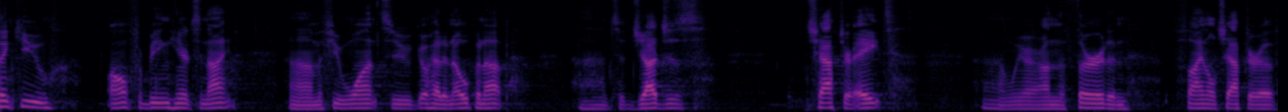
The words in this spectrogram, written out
thank you all for being here tonight. Um, if you want to go ahead and open up uh, to Judges chapter 8, uh, we are on the third and final chapter of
